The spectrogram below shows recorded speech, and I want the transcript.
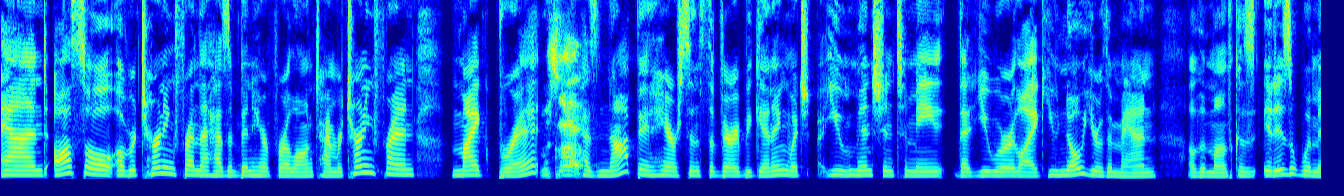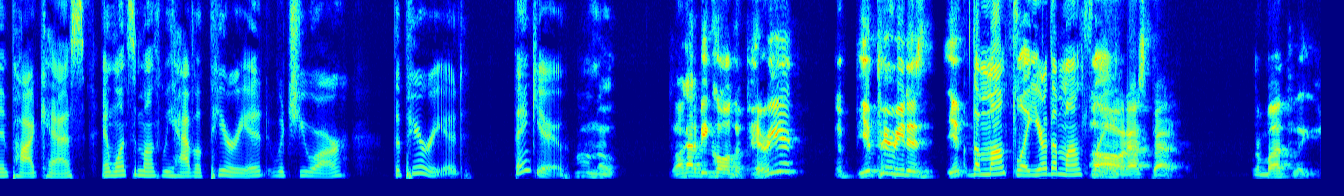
and also a returning friend that hasn't been here for a long time. Returning friend Mike Britt has not been here since the very beginning, which you mentioned to me that you were like, you know, you're the man of the month because it is a women podcast. And once a month we have a period, which you are the period. Thank you. I don't know. Do I got to be called the period? Your period is the monthly. You're the monthly. Oh, that's better. The monthly.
